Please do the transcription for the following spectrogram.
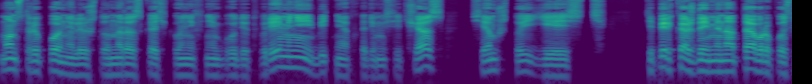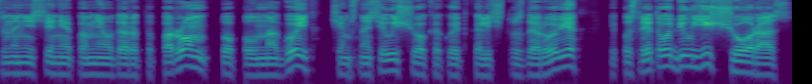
Монстры поняли, что на раскачку у них не будет времени, и бить необходимо сейчас всем, что есть. Теперь каждый минотавр после нанесения по мне удара топором топал ногой, чем сносил еще какое-то количество здоровья, и после этого бил еще раз.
